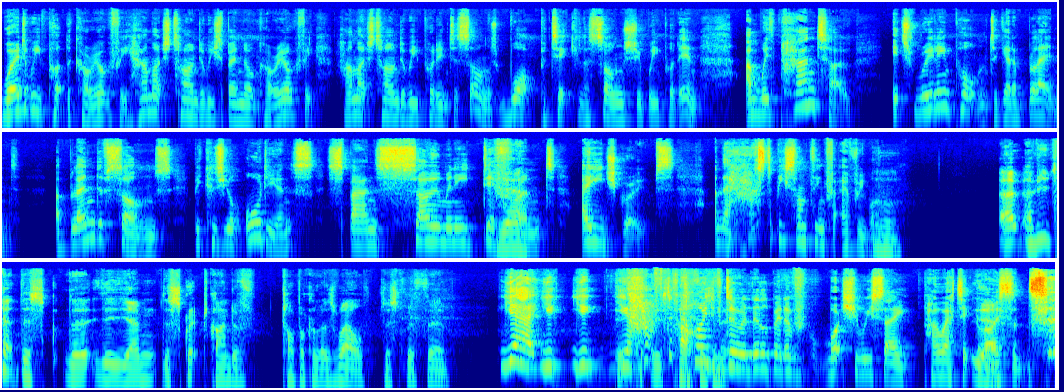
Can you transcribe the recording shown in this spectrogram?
where do we put the choreography? How much time do we spend on choreography? How much time do we put into songs? What particular songs should we put in? And with Panto, it's really important to get a blend, a blend of songs because your audience spans so many different age groups and there has to be something for everyone. Uh, have you kept this the the um the script kind of topical as well, just with the yeah, you you you It's- have it's to tough, kind of it? do a little bit of what should we say, poetic Yeah. license,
